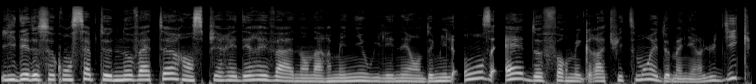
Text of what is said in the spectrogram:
L'idée de ce concept novateur inspiré d'Erevan en Arménie où il est né en 2011 est de former gratuitement et de manière ludique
